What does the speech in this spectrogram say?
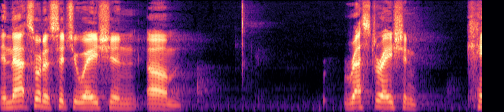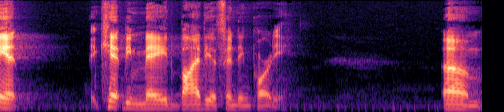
in that sort of situation, um, restoration can't, it can't be made by the offending party. Um,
